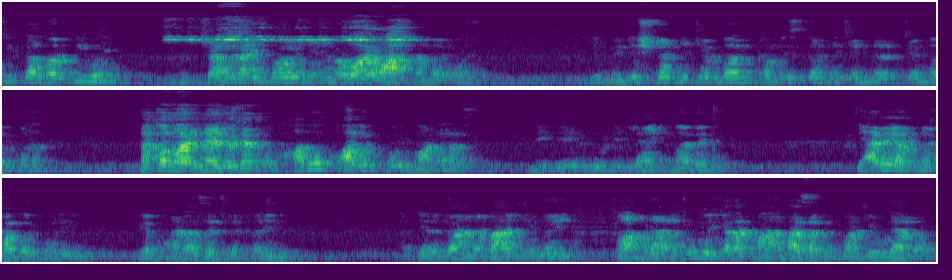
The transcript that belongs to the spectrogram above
ચિત્તા બળતી હોય છ લાઈનમાં હોય ને એનો વારો હાથ નંબર હોય. એ મિનિસ્ટરની ચેમ્બર કમિશનરની ચેમ્બર ચેમ્બરમાં ધક્કો મારીને હેલ્યો જતો. આવો પાવરફુલ માણસની ડેડ બોડી લાઈનમાં રહેતો ત્યારે અમને ખબર પડી કે માણસ એટલે કંઈ નહીં. અત્યારે જો આને બારીએ નહીં, તો હમણાં ચોવીસ કલાકમાં આના શરીરમાં જીવડા પડે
